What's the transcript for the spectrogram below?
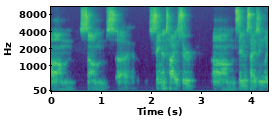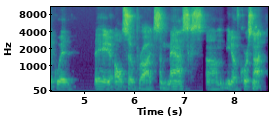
um, some uh, sanitizer, um, sanitizing liquid. They also brought some masks. Um, you know, of course, not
